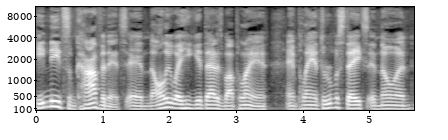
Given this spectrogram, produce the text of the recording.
he needs some confidence, and the only way he can get that is by playing and playing through mistakes and knowing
